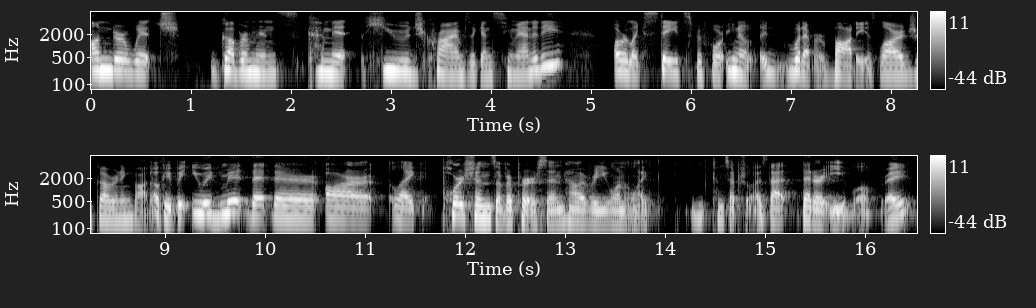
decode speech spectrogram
under which governments commit huge crimes against humanity or like states before, you know, whatever, bodies, large governing bodies. Okay, but you admit that there are like portions of a person, however you want to like conceptualize that, that are evil, right?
